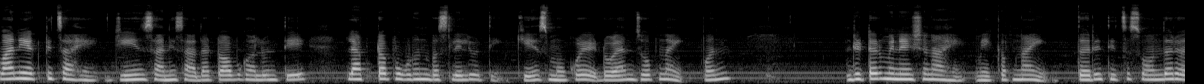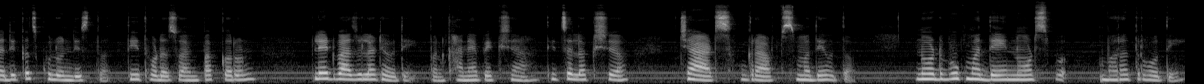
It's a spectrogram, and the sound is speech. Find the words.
वाणी एकटीच आहे. जीन्स आणि साधा टॉप घालून ती लॅपटॉप उघडून बसलेली होती. केस मोकळे डोळ्यांत झोप नाही. पण डिटर्मिनेशन आहे. मेकअप नाही. तरी तिचं सौंदर्य अधिकच खुलून दिसतं. ती थोडं स्वयंपाक करून प्लेट बाजूला ठेवते. पण खाण्यापेक्षा तिचं लक्ष चार्ट्स ग्राफ्समध्ये होतं. नोटबुकमध्ये नोट्स भरत होते.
